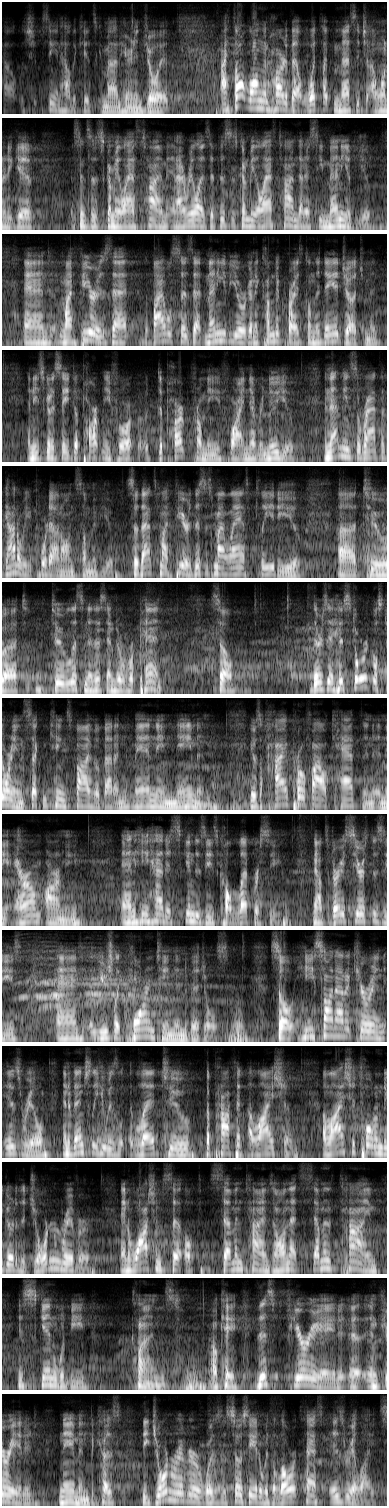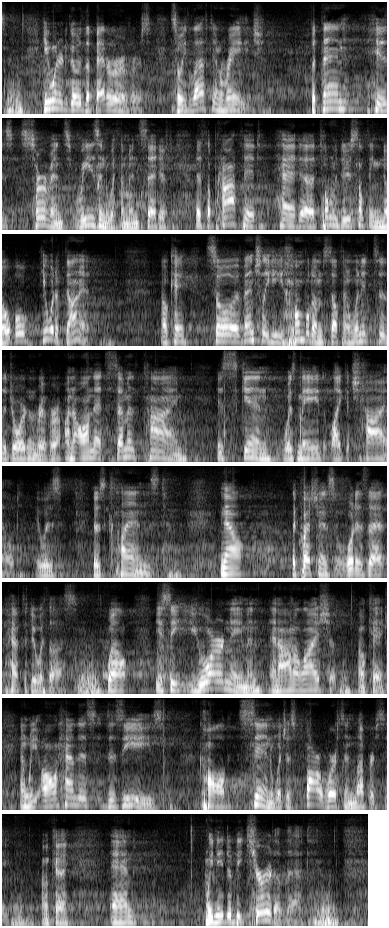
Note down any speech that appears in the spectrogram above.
how, seeing how the kids come out here and enjoy it. I thought long and hard about what type of message I wanted to give since it's going to be the last time, and I realized that this is going to be the last time that I see many of you. And my fear is that the Bible says that many of you are going to come to Christ on the day of judgment, and He's going to say, "Depart me for, depart from me, for I never knew you." And that means the wrath of God will be poured out on some of you. So that's my fear. This is my last plea to you uh, to, uh, to to listen to this and to repent. So there's a historical story in 2 Kings 5 about a man named Naaman. He was a high profile captain in the Aram army, and he had a skin disease called leprosy. Now, it's a very serious disease, and usually quarantined individuals. So he sought out a cure in Israel, and eventually he was led to the prophet Elisha. Elisha told him to go to the Jordan River and wash himself seven times. And on that seventh time, his skin would be cleansed. Okay, this infuriated, uh, infuriated Naaman because the Jordan River was associated with the lower class Israelites. He wanted to go to the better rivers, so he left in rage. But then his servants reasoned with him and said if, if the prophet had uh, told him to do something noble, he would have done it. Okay, so eventually he humbled himself and went into the Jordan River, and on that seventh time, his skin was made like a child. It was, it was cleansed. Now, the question is, what does that have to do with us? Well, you see, you are Naaman and I'm Elisha, okay? And we all have this disease called sin, which is far worse than leprosy, okay? And we need to be cured of that.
